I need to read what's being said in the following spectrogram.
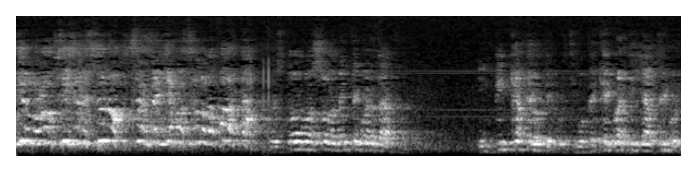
io non ho ucciso nessuno! Sorvegliamo solo la porta! Quest'uomo ha solamente guardato. Impiccatelo per pédiatrie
